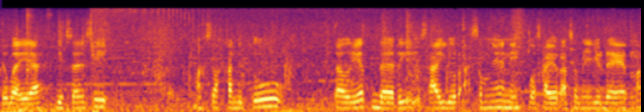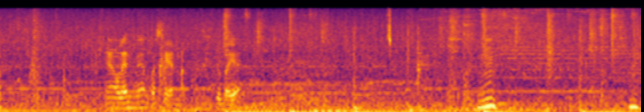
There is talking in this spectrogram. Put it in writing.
Coba ya, biasanya sih masakan itu kita lihat dari sayur asemnya nih. Kok sayur asemnya juga enak, yang lainnya pasti enak. Coba ya. Hmm. Hmm.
